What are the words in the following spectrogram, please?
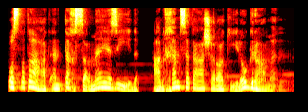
واستطاعت أن تخسر ما يزيد عن 15 كيلوغراما.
